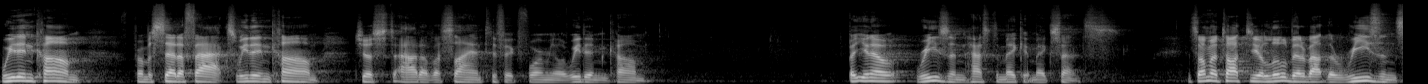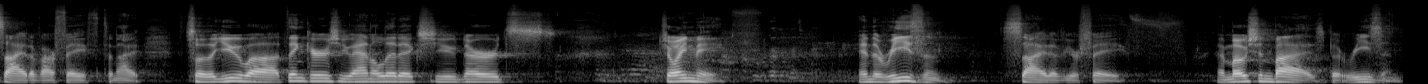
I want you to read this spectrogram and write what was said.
We didn't come from a set of facts. We didn't come just out of a scientific formula. We didn't come. But you know, reason has to make it make sense. And so I'm going to talk to you a little bit about the reason side of our faith tonight. So, you uh, thinkers, you analytics, you nerds, join me in the reason side of your faith. Emotion buys, but reason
